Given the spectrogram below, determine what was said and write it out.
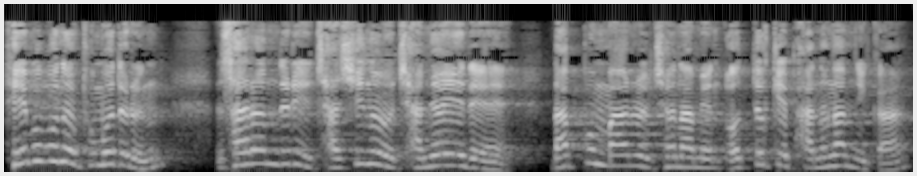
대부분의 부모들은 사람들이 자신의 자녀에 대해 나쁜 말을 전하면 어떻게 반응합니까?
